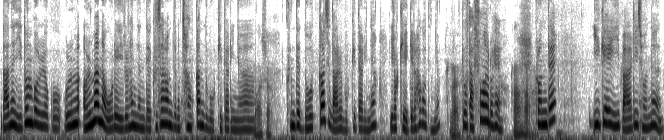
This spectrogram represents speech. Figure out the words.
나는 이 돈 벌려고 얼마, 얼마나 오래 일을 했는데 그 사람들은 잠깐도 못 기다리냐. 맞아. 근데 너까지 나를 못 기다리냐? 이렇게 얘기를 하거든요. 네. 그리고 다 수화로 해요. 아. 그런데 이게 이 말이 저는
